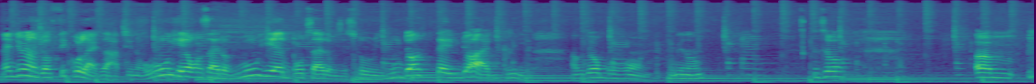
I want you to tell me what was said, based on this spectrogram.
Nigerians were fickle like that. You know, we won't hear one side of, we won't hear both sides of the story. We just they just agree and we just move on. You know, and so um.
